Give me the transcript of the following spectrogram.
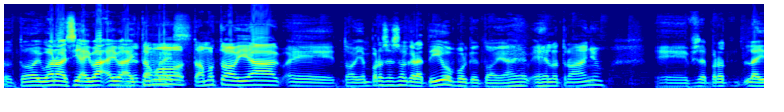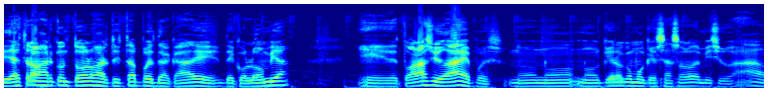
Totoy, bueno, sí, ahí va, ahí, va, ahí estamos, estamos todavía, eh, todavía en proceso creativo porque todavía es el otro año. Eh, pero la idea es trabajar con todos los artistas pues de acá de, Colombia, eh, de todas las ciudades, pues no, no, no quiero como que sea solo de mi ciudad,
